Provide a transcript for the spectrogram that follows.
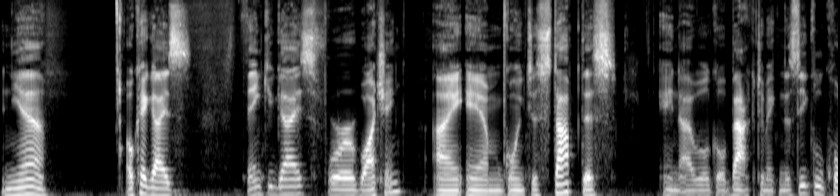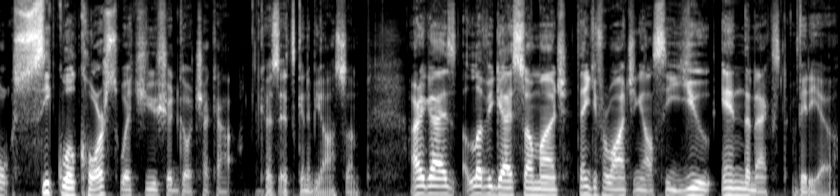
and yeah. Okay, guys. Thank you guys for watching. I am going to stop this and I will go back to making the SQL, co- SQL course, which you should go check out because it's going to be awesome. All right, guys, love you guys so much. Thank you for watching. I'll see you in the next video.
